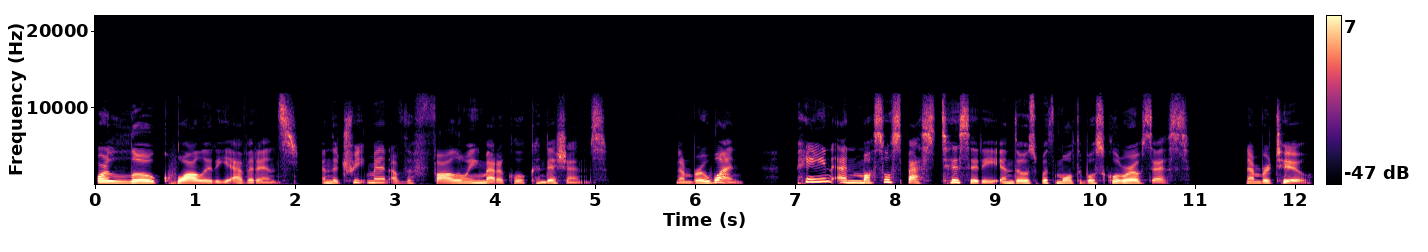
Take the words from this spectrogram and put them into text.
or low quality evidence in the treatment of the following medical conditions. Number one, pain and muscle spasticity in those with multiple sclerosis. Number two,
